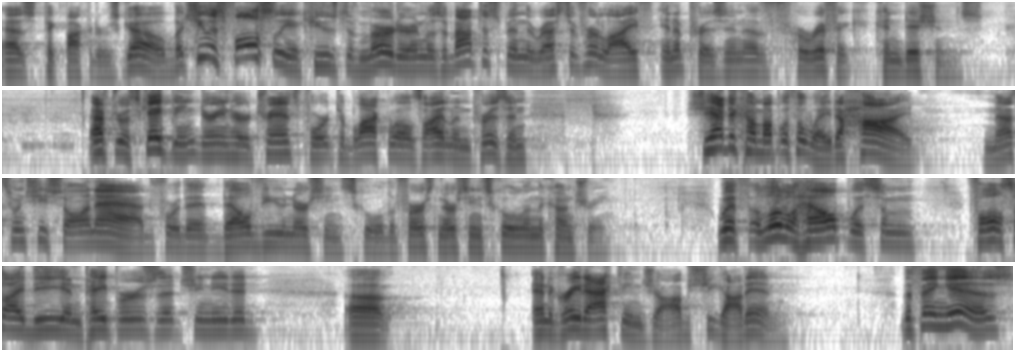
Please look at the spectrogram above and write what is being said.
as pickpocketers go. But she was falsely accused of murder and was about to spend the rest of her life in a prison of horrific conditions. After escaping during her transport to Blackwell's Island prison, she had to come up with a way to hide. And that's when she saw an ad for the Bellevue Nursing School, the first nursing school in the country with a little help with some false ID and papers that she needed, uh, and a great acting job, she got in. The thing is,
